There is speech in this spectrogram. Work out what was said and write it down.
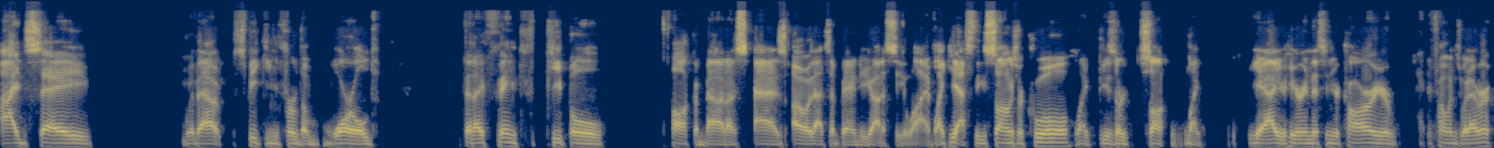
i'd say without speaking for the world that i think people talk about us as oh that's a band you got to see live. Like yes these songs are cool. Like these are song like yeah you're hearing this in your car your headphones whatever.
